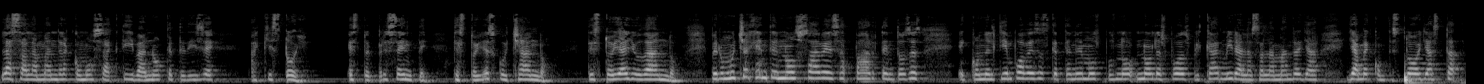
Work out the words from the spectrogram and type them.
la salamandra cómo se activa, ¿no? Que te dice, aquí estoy, estoy presente, te estoy escuchando, te estoy ayudando. Pero mucha gente no sabe esa parte, entonces eh, con el tiempo a veces que tenemos, pues no, no les puedo explicar, mira, la salamandra ya, ya me contestó, ya está,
